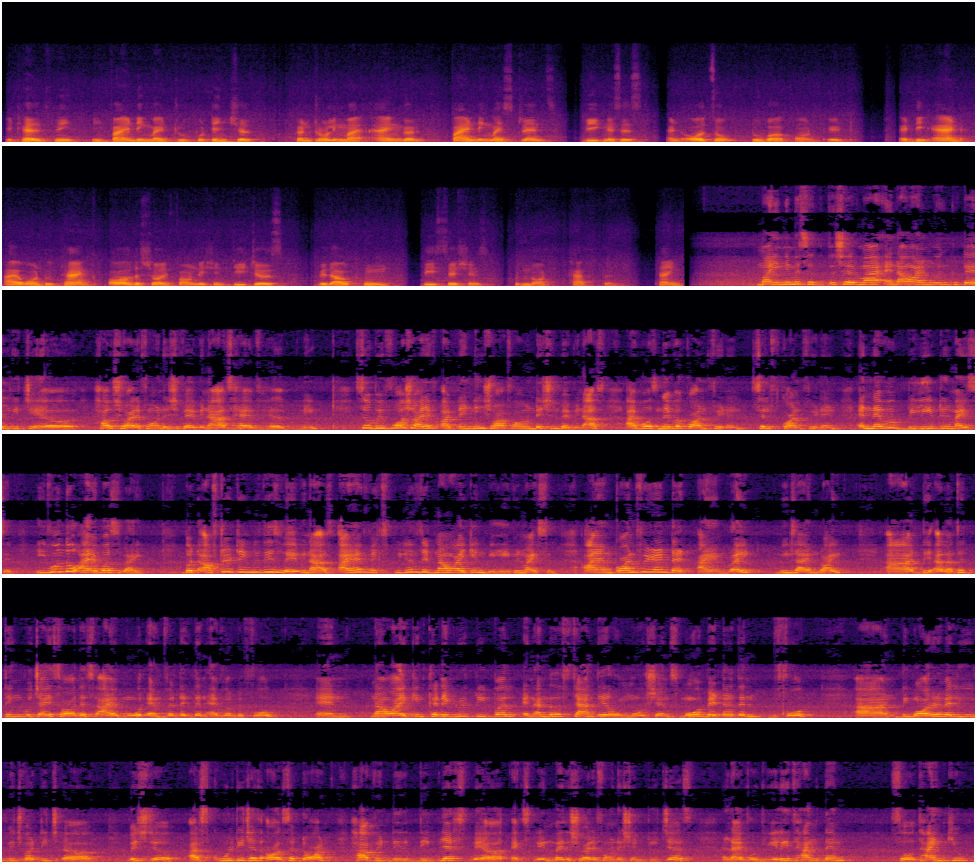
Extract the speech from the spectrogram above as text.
It helps me in finding my true potential, controlling my anger, finding my strengths, weaknesses and also to work on it. At the end, I want to thank all the Shaurya Foundation teachers without whom these sessions could not happen. Thank you. My name is Aditya Sharma and now I am going to tell the uh, how Shaurya Foundation webinars have helped me. So before Shaurya attending Shaurya Foundation webinars, I was never confident, self-confident and never believed in myself even though I was right. But after attending these webinars, I have experienced that now I can believe in myself. I am confident that I am right, means I am right. And the other thing which I saw is I am more empathetic than ever before. And now I can connect with people and understand their emotions more better than before and the moral values which were teach, uh, which uh, our school teachers also taught have been de- deeply exp- uh, explained by the Shaurya Foundation teachers and I would really thank them. So thank you.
